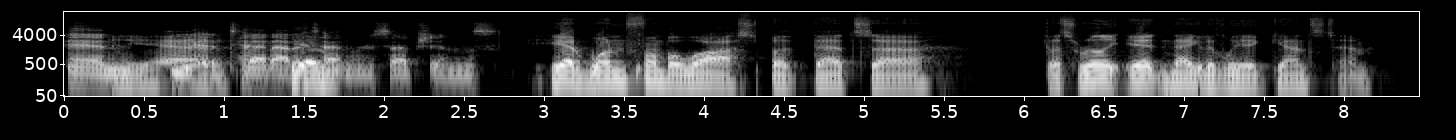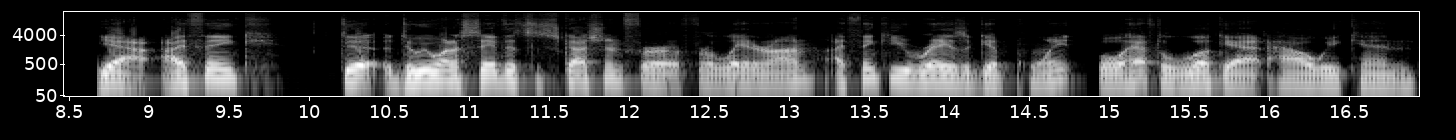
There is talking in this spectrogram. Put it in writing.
And, And he, he had, had- 10 out of had- 10 receptions. he had one fumble lost, but that's uh that's really it negatively against him. Yeah, I think do, do we want to save this discussion for for later on? I think you raise a good point. But we'll have to look at how we can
